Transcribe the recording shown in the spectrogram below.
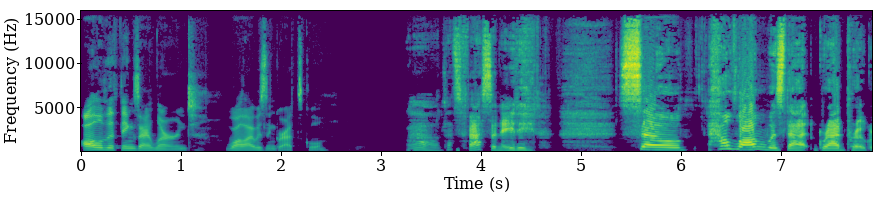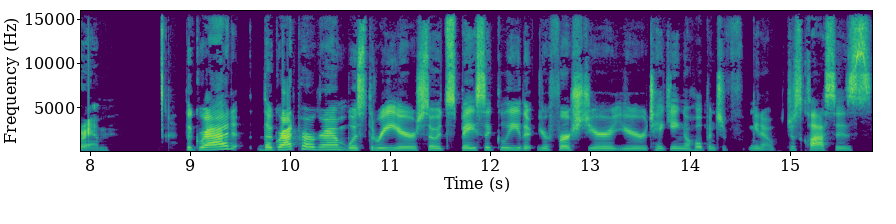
all of the things i learned while I was in grad school. Wow, that's fascinating. So, how long was that grad program? The grad the grad program was 3 years, so it's basically the, your first year you're taking a whole bunch of, you know, just classes.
